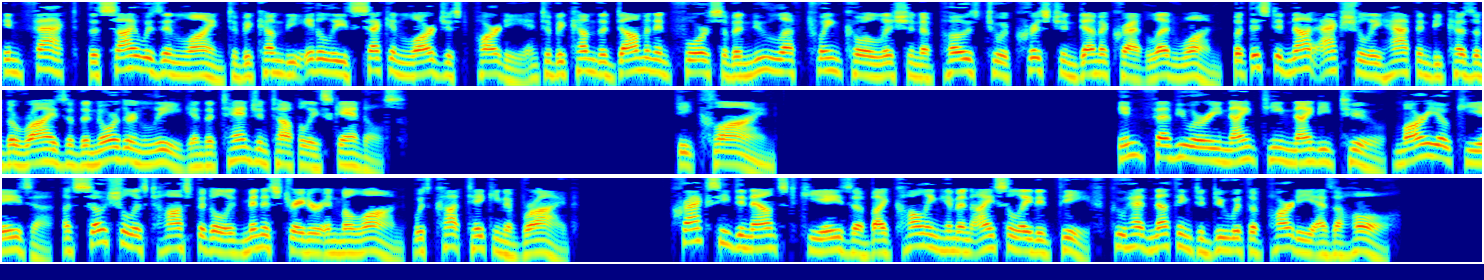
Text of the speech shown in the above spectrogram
In fact, the PSI was in line to become the Italy's second largest party and to become the dominant force of a new left-wing coalition opposed to a Christian Democrat-led one, but this did not actually happen because of the rise of the Northern League and the Tangentopoli scandals. Decline In February 1992, Mario Chiesa, a socialist hospital administrator in Milan, was caught taking a bribe. Craxi denounced Chiesa by calling him an isolated thief, who had nothing to do with the party as a whole.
